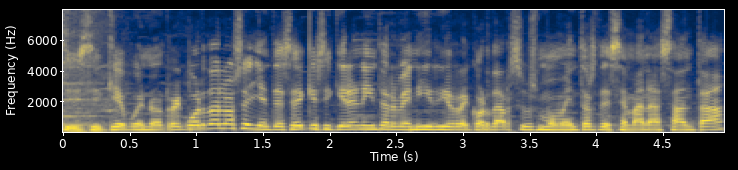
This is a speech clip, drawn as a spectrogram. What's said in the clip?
Sí, sí, que bueno. Recuerdo a los oyentes eh, que si quieren intervenir y recordar sus momentos de Semana Santa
